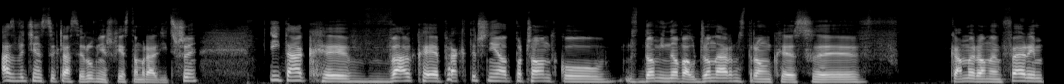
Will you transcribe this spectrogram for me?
a zwycięzcy klasy również Fiestą Rally 3. I tak y, walkę praktycznie od początku zdominował John Armstrong z y, Cameronem Ferrym.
